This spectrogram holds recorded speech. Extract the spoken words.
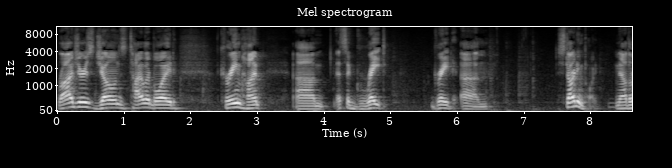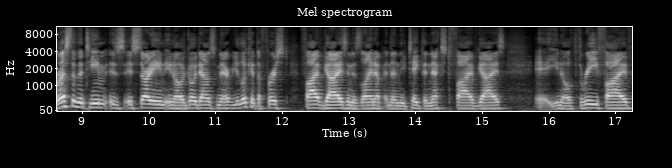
Rodgers, Jones, Tyler Boyd, Kareem Hunt. Um, that's a great, great um, starting point. Now the rest of the team is is starting, you know, go down from there. If you look at the first five guys in his lineup, and then you take the next five guys, eh, you know, three, five,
